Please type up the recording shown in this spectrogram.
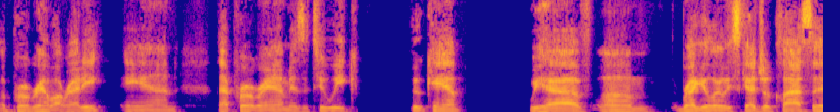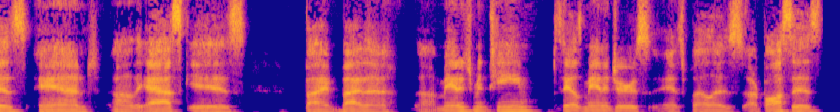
a, program already, and that program is a two week boot camp. We have um, regularly scheduled classes, and uh, the ask is by by the uh, management team, sales managers, as well as our bosses,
